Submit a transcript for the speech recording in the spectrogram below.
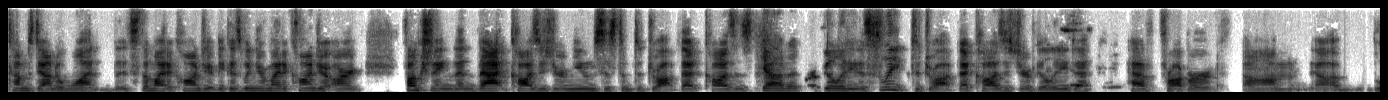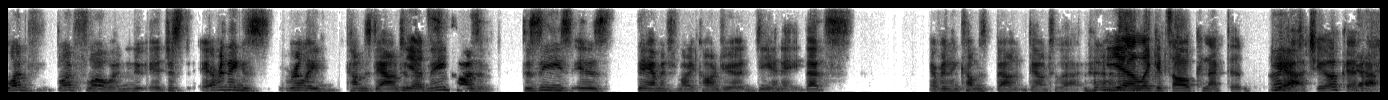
comes down to one. It's the mitochondria because when your mitochondria aren't functioning, then that causes your immune system to drop. That causes your ability to sleep to drop. That causes your ability to have proper um, uh, blood blood flow, and it just everything is really comes down to Yes. the main cause of disease is damaged mitochondria DNA. That's everything comes down down to that. Yeah, like it's all connected. I Yeah. got you. Okay. yeah.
